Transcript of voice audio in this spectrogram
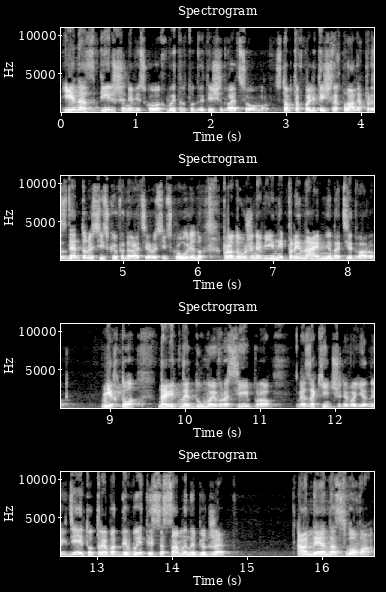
і на збільшення військових витрат у 2027 році. Тобто, в політичних планах президента Російської Федерації, російського уряду продовження війни принаймні на ці два роки. Ніхто навіть не думає в Росії про закінчення воєнних дій. Тут треба дивитися саме на бюджет а не на слова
